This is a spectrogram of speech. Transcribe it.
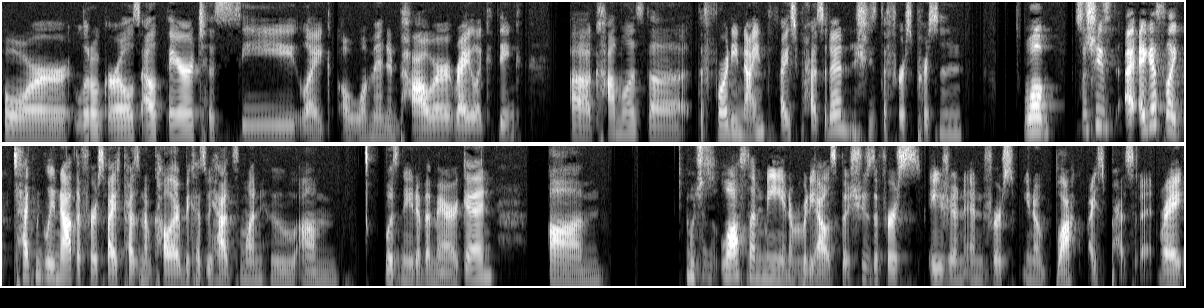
for little girls out there to see like a woman in power, right? Like I think uh, Kamala's the the 49th vice president, and she's the first person. Well, so she's I, I, guess like technically not the first vice president of color because we had someone who um, was Native American, um, which is lost on me and everybody else. But she's the first Asian and first you know black vice president, right?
